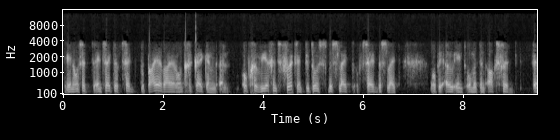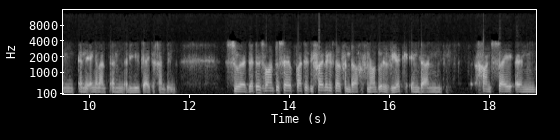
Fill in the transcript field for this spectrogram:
En ons het en sy het sy het baie baie rond gekyk en, en opgeweeg en voort en toe het ons besluit of sy het besluit op die ou end om dit in Oxford in in Engeland in in die UK te gaan doen. So dit is want toe sê wat is die veiling is nou vandag vanaand oor 'n week en dan gaan sy in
